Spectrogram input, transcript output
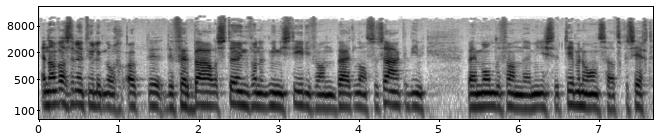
En dan was er natuurlijk nog ook de, de verbale steun van het ministerie van Buitenlandse Zaken... die bij monden van uh, minister Timmermans had gezegd...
